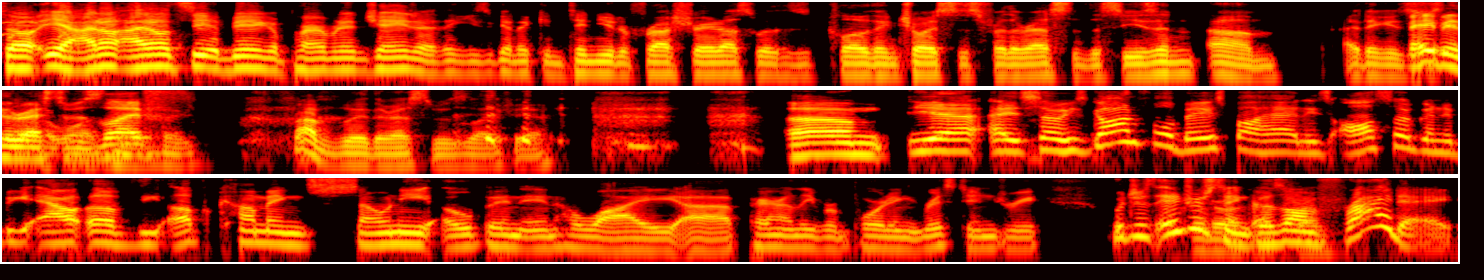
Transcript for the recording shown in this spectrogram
So yeah, I don't I don't see it being a permanent change. I think he's going to continue to frustrate us with his clothing choices for the rest of the season. Um, I think it's Maybe the rest of his life. thing. Probably the rest of his life. Yeah. um yeah so he's gone full baseball hat and he's also going to be out of the upcoming sony open in hawaii uh, apparently reporting wrist injury which is interesting because on friday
